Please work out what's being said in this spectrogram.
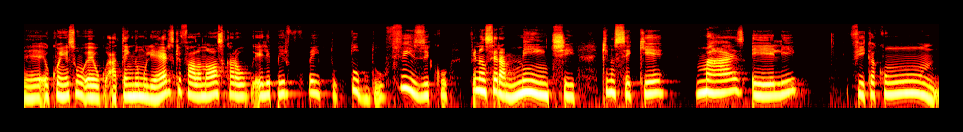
É, eu conheço, eu atendo mulheres que falam, nossa, Carol, ele é perfeito, tudo, físico, financeiramente, que não sei o quê, mas ele fica com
